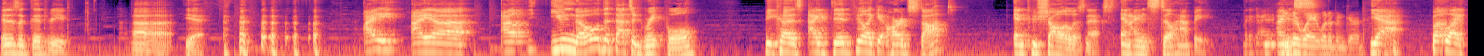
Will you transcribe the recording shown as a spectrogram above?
is a good read. Uh, yeah. I I uh, I you know that that's a great pull because I did feel like it hard stopped, and Kushala was next, and I'm still happy. Like I'm, I'm Either way, it would have been good. yeah, but like,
